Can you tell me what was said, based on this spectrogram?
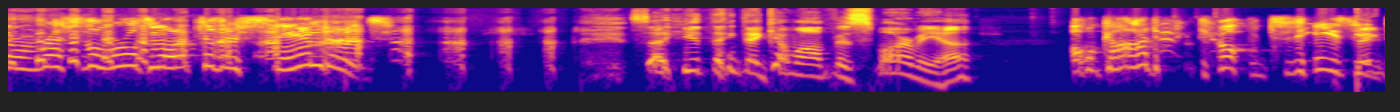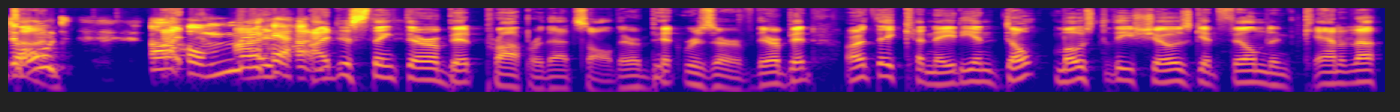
The rest of the world's not up to their standards. So you think they come off as smarmy, huh? Oh God! Oh jeez, you Big time. Oh man! I, I just think they're a bit proper. That's all. They're a bit reserved. They're a bit. Aren't they Canadian? Don't most of these shows get filmed in Canada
